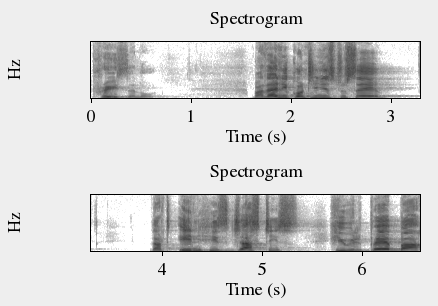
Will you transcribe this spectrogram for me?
Praise the Lord. But then he continues to say that in his justice, he will pay back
